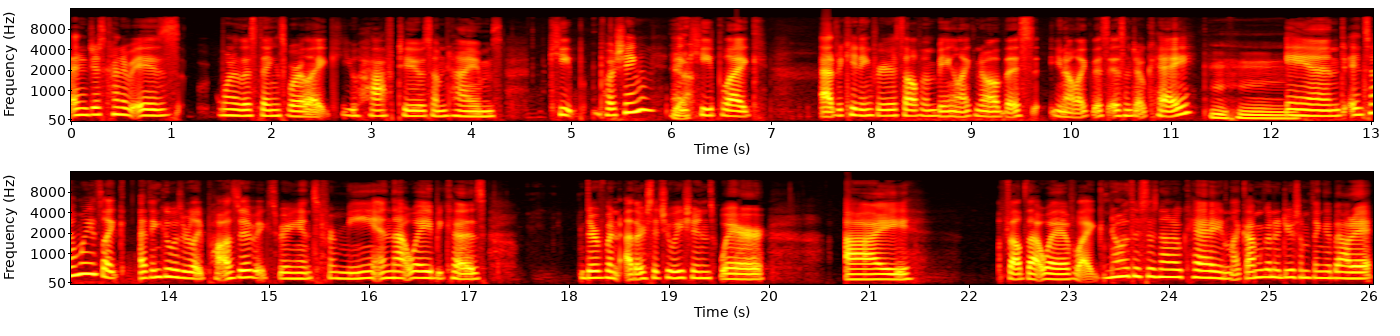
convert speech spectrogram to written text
and it just kind of is one of those things where like you have to sometimes keep pushing Yeah. and keep like advocating for yourself and being like no this you know like this isn't okay mm-hmm. and in some ways like i think it was a really positive experience for me in that way because there have been other situations where i felt that way of like no this is not okay and like i'm going to do something about it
